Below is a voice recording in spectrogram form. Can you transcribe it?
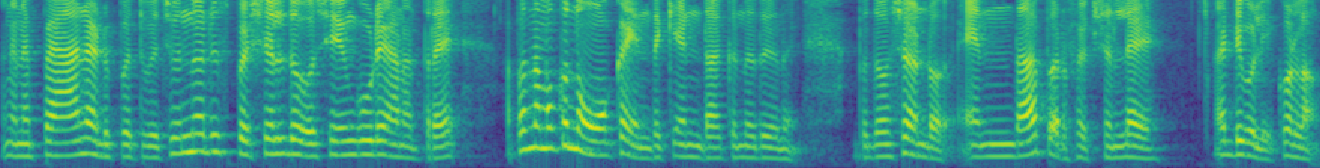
അങ്ങനെ പാൻ അടുപ്പത്ത് വെച്ചു. ഇന്നൊരു സ്പെഷ്യൽ ദോശയും കൂടെയാണ് അത്രേ അപ്പം നമുക്ക് നോക്കാം എന്തൊക്കെയാണ് ഉണ്ടാക്കുന്നത് എന്ന് അപ്പോൾ ദോശ ഉണ്ടോ എന്താ പെർഫെക്ഷൻ അല്ലേ അടിപൊളി കൊള്ളാം.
